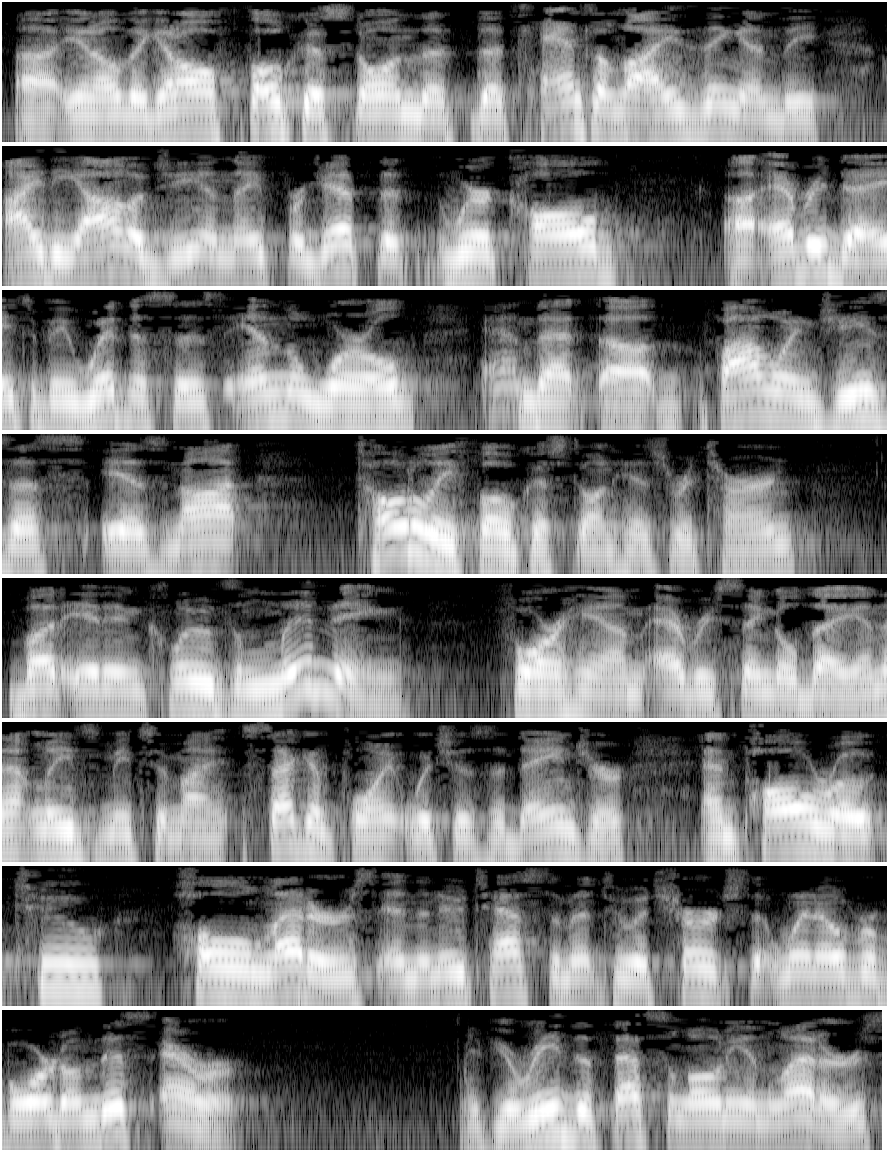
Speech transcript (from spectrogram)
Uh, you know, they get all focused on the, the tantalizing and the ideology and they forget that we're called uh, every day to be witnesses in the world and that uh, following Jesus is not totally focused on his return, but it includes living for him every single day. And that leads me to my second point, which is the danger. And Paul wrote two whole letters in the New Testament to a church that went overboard on this error. If you read the Thessalonian letters,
